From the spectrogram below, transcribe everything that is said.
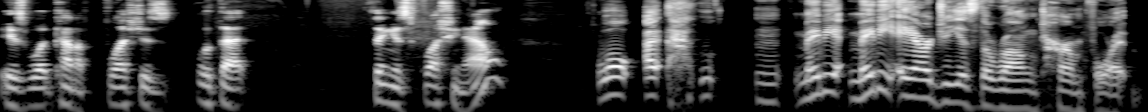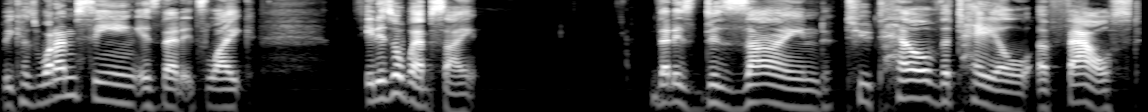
is what kind of fleshes what that thing is fleshing out. well i mm, maybe maybe arg is the wrong term for it because what i'm seeing is that it's like it is a website that is designed to tell the tale of Faust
